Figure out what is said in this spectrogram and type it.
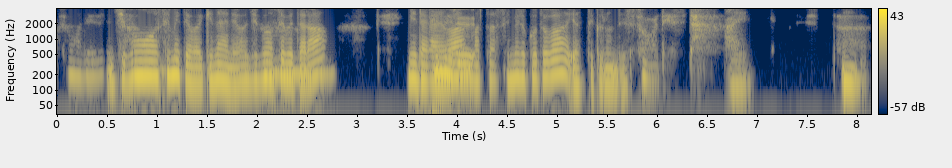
そうです。自分を責めてはいけないのよ。自分を責めたらうん、未来はまた責めることがやってくるんです。そうでした。はい。でした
